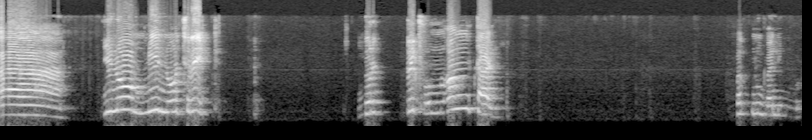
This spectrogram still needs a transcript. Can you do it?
Ah, you know me no trick. Your trick from long time. Not noob anymore.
